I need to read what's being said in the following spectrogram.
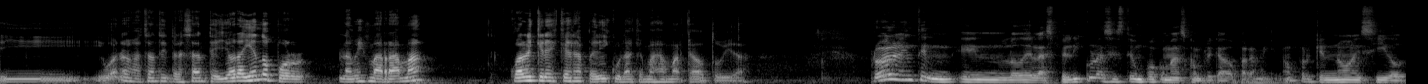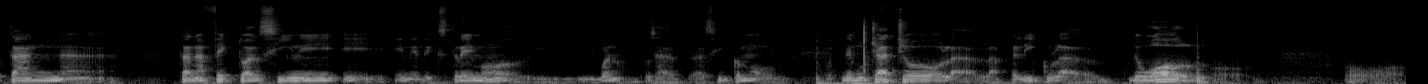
Y, bueno, es bastante interesante. Y ahora yendo por la misma rama, ¿cuál crees que es la película que más ha marcado tu vida? Probablemente en, lo de las películas esté un poco más complicado para mí, ¿no? Porque no he sido tan, uh, tan afecto al cine eh, en el extremo. Y, bueno, o sea, así como de muchacho, la, la película The Wall o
